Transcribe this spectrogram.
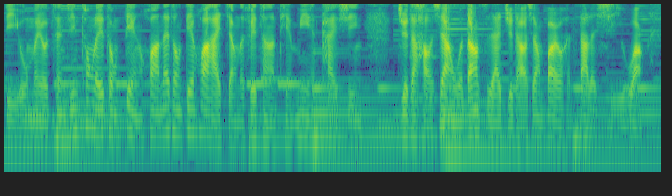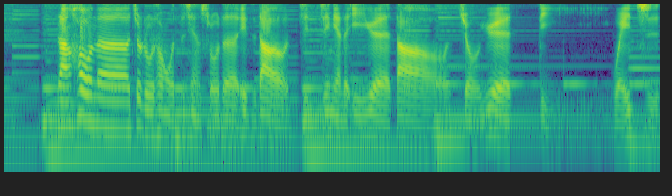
底，我们有曾经通了一通电话，那通电话还讲得非常的甜蜜，很开心，觉得好像我当时还觉得好像抱有很大的希望。然后呢，就如同我之前说的，一直到今今年的一月到九月底为止，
